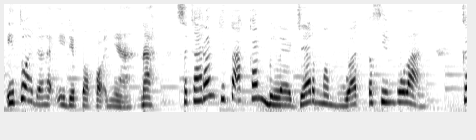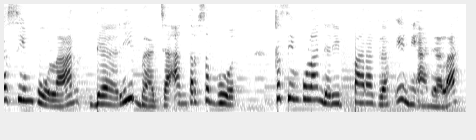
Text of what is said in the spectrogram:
Itu adalah ide pokoknya. Nah, sekarang kita akan belajar membuat kesimpulan. Kesimpulan dari bacaan tersebut. Kesimpulan dari paragraf ini adalah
